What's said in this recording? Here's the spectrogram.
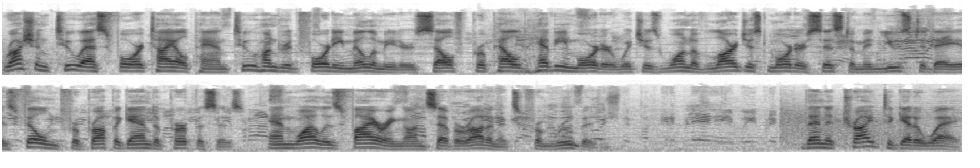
Russian 2S4 Tyulpan 240mm self-propelled heavy mortar which is one of largest mortar system in use today is filmed for propaganda purposes and while is firing on Severodonetsk from Rubizh. Then it tried to get away,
